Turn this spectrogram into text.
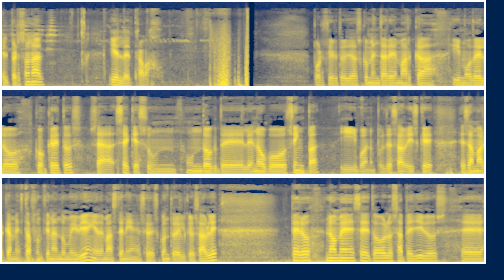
el personal y el del trabajo. Por cierto, ya os comentaré marca y modelo concretos. O sea, sé que es un, un dock de Lenovo ThinkPad y bueno, pues ya sabéis que esa marca me está funcionando muy bien y además tenían ese descuento del que os hablé. Pero no me sé todos los apellidos eh,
